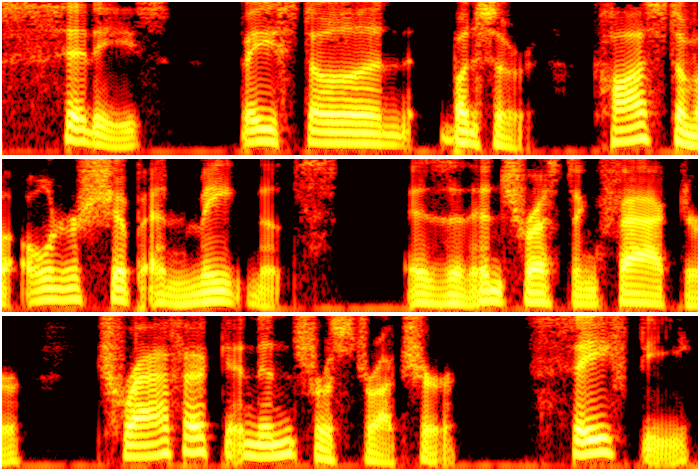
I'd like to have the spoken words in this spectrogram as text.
cities based on a bunch of cost of ownership and maintenance is an interesting factor. Traffic and infrastructure, safety,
